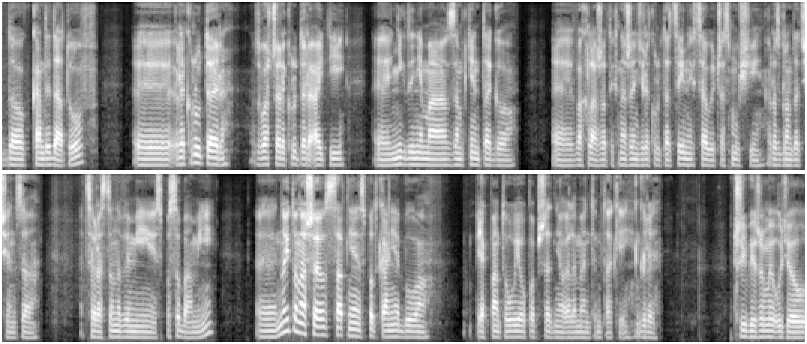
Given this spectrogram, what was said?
do kandydatów. Rekruter zwłaszcza rekruter IT, e, nigdy nie ma zamkniętego e, wachlarza tych narzędzi rekrutacyjnych, cały czas musi rozglądać się za coraz to nowymi sposobami. E, no i to nasze ostatnie spotkanie było, jak pan to ujął poprzednio, elementem takiej gry. Czyli bierzemy udział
